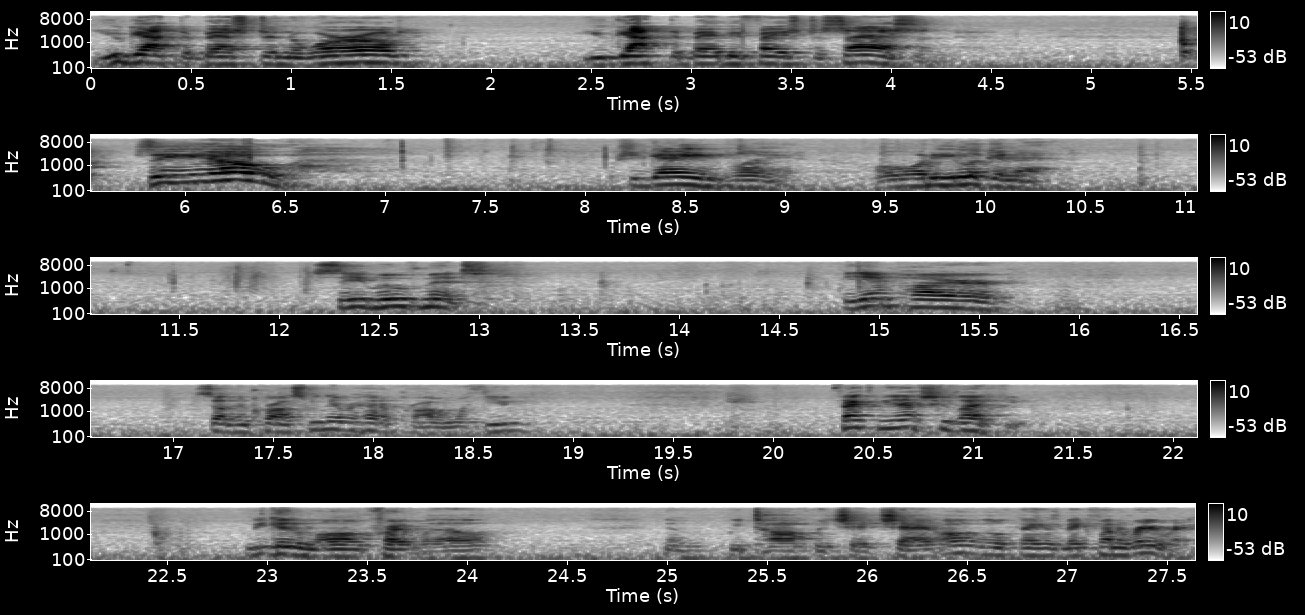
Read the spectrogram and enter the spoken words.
You got the best in the world. You got the baby-faced assassin. CEO, what's your game plan? Well, what are you looking at? See, movement. The Empire, Southern Cross, we never had a problem with you. In fact, we actually like you. We get along quite well. You know, we talk, we chit chat, all the little things, make fun of Ray Ray.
